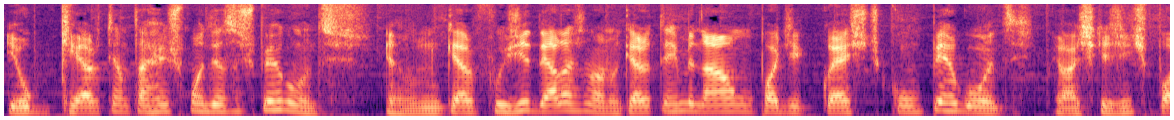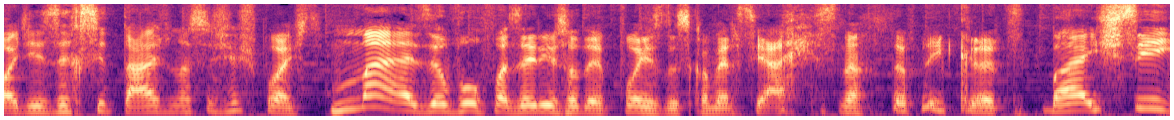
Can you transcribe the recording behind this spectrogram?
Eu quero tentar responder essas perguntas. Eu não quero fugir delas, não. Não quero terminar um podcast com perguntas. Eu acho que a gente pode exercitar as nossas respostas. Mas eu vou fazer isso depois dos comerciais. Não, tô brincando. Mas sim,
